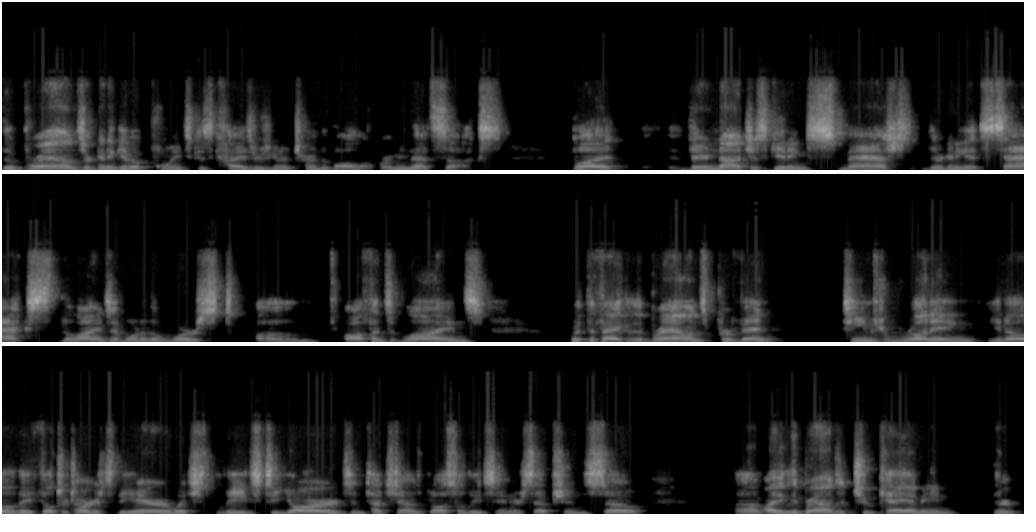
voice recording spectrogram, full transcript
the Browns are going to give up points because Kizer is going to turn the ball over. I mean, that sucks. But they're not just getting smashed; they're going to get sacks. The Lions have one of the worst um, offensive lines. With the fact that the Browns prevent teams from running, you know, they filter targets to the air, which leads to yards and touchdowns, but also leads to interceptions. So um, I think the Browns at 2K, I mean, they're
